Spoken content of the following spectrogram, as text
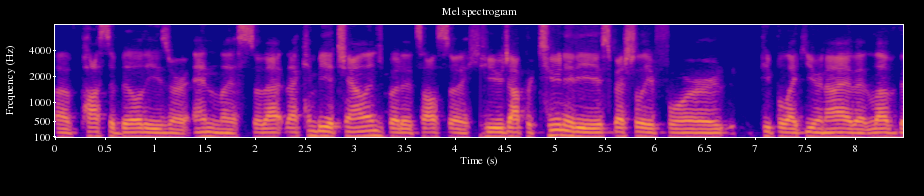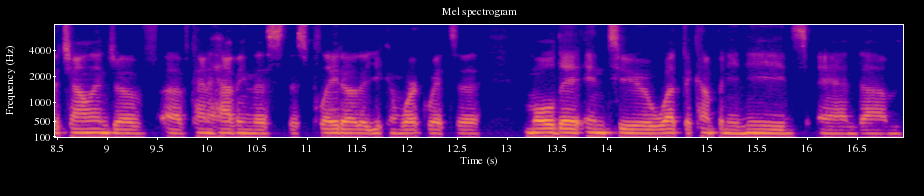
of possibilities are endless. So that, that can be a challenge, but it's also a huge opportunity, especially for people like you and I that love the challenge of, of kind of having this, this Play-Doh that you can work with to mold it into what the company needs. And um,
